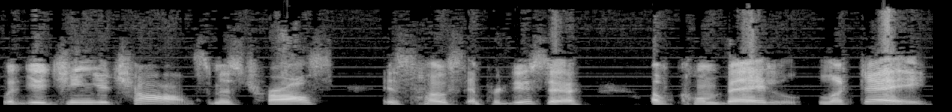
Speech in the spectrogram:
with Eugenia Charles. Ms. Charles is host and producer of Combe Lake,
